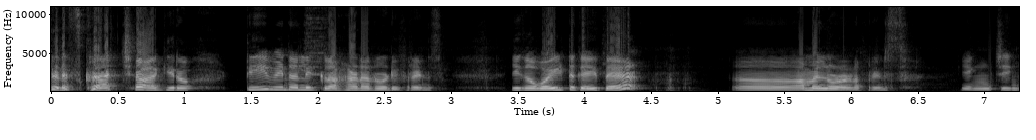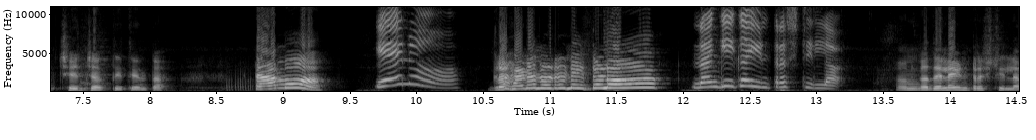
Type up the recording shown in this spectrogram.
ಕಡೆ ಸ್ಕ್ರ್ಯಾಚ್ ಆಗಿರೋ ಟಿ ವಿನಲ್ಲಿ ಗ್ರಹಣ ನೋಡಿ ಫ್ರೆಂಡ್ಸ್ ಈಗ ವೈಟ್ಗೈತೆ ಆಮೇಲೆ ನೋಡೋಣ ಫ್ರೆಂಡ್ಸ್ ಹೆಂಗ್ ಚಿಂಗ್ ಚೇಂಜ್ ಆಗ್ತೈತೆ ಅಂತ. ಟಾಮು! ಗ್ರಹಣ ನೋಡೋಣ ಇದ್ದಳು? ಅವನಿಗದೆಲ್ಲ ಇಂಟ್ರೆಸ್ಟ್ ಇಲ್ಲ.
